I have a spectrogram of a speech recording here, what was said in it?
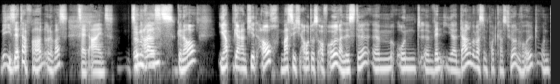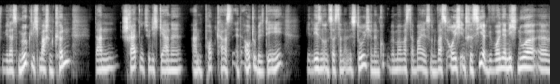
äh, eine Isetta fahren oder was? Z1. Z1, Irgendwas. genau. Ihr habt garantiert auch massig Autos auf eurer Liste. Ähm, und äh, wenn ihr darüber was im Podcast hören wollt und wir das möglich machen können, dann schreibt natürlich gerne an podcast.autobild.de. Wir lesen uns das dann alles durch und dann gucken wir mal, was dabei ist und was euch interessiert. Wir wollen ja nicht nur äh,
